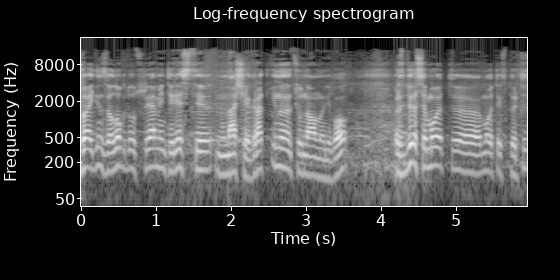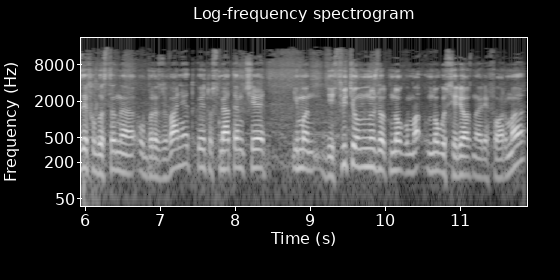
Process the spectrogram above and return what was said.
Това е един залог да отстояваме интересите на нашия град и на национално ниво. Разбира се, моят, моята експертиза е в областта на образованието, където смятам, че има действително нужда от много, много сериозна реформа.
